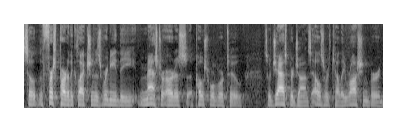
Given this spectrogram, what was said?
So the first part of the collection is really the master artists uh, post World War II. So Jasper Johns, Ellsworth Kelly, Rauschenberg,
